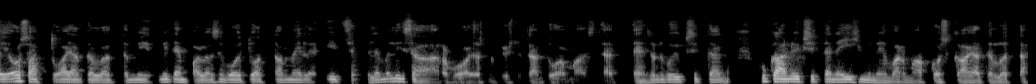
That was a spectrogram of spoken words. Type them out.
ei osattu ajatella, että mi- miten paljon se voi tuottaa meille itsellemme lisäarvoa, jos me pystytään tuomaan sitä. Että se ole niin yksittäin, kukaan yksittäinen ihminen ei varmaan ole koskaan ajatellut, että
